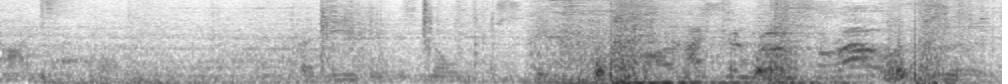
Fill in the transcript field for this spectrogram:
fine. The needle is known to stick to the heart. I can run around!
